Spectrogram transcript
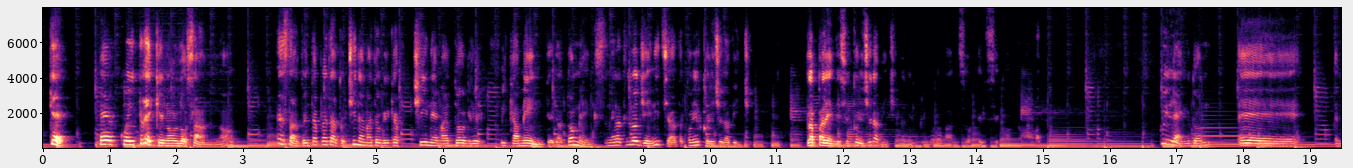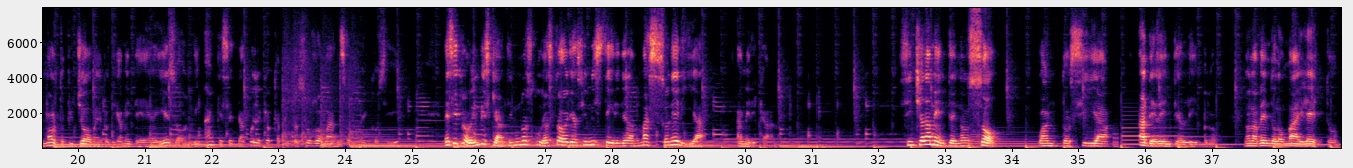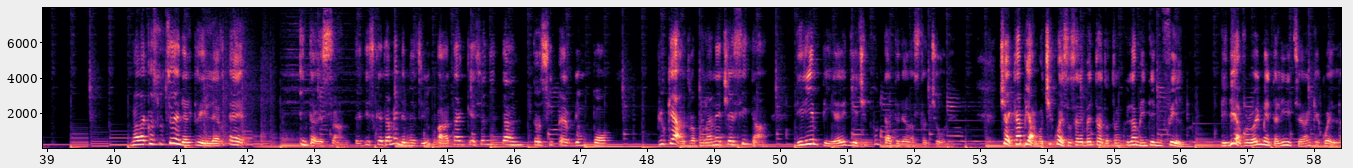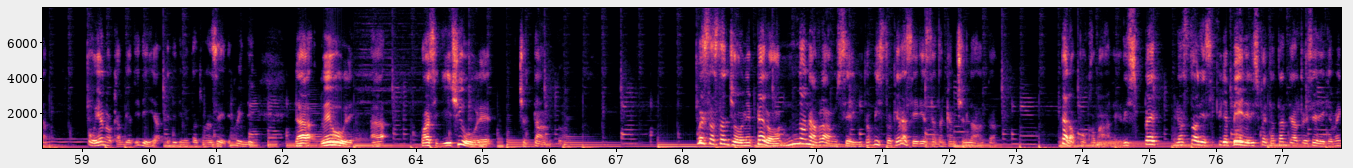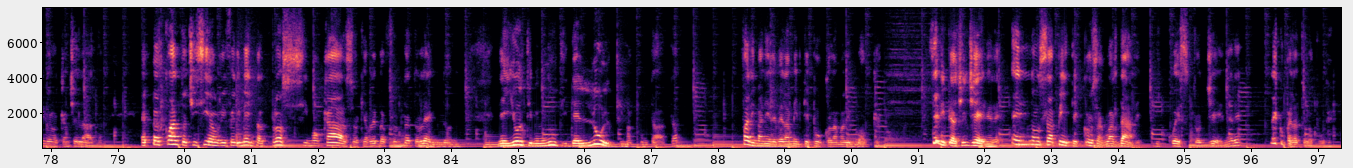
che per quei tre che non lo sanno è stato interpretato cinematografic- cinematograficamente da Tom Hanks nella trilogia iniziata con Il codice da Vinci. Tra parentesi, Il codice da Vinci non è il primo romanzo, è il secondo. Qui Langdon è, è molto più giovane, praticamente è agli esordi, anche se da quello che ho capito sul romanzo non è così, e si trova invischiato in un'oscura storia sui misteri della massoneria americana. Sinceramente non so quanto sia aderente al libro, non avendolo mai letto, ma la costruzione del thriller è interessante, discretamente ben sviluppata, anche se ogni tanto si perde un po', più che altro per la necessità di riempire le 10 puntate della stagione. Cioè, capiamoci, questo sarebbe entrato tranquillamente in un film. L'idea probabilmente all'inizio era anche quella, poi hanno cambiato idea ed è diventata una serie, quindi da due ore a quasi dieci ore c'è tanto. Questa stagione però non avrà un seguito visto che la serie è stata cancellata. Però poco male, Rispet- la storia si chiude bene rispetto a tante altre serie che vengono cancellate e per quanto ci sia un riferimento al prossimo caso che avrebbe affrontato Langdon negli ultimi minuti dell'ultima puntata, fa rimanere veramente poco la mano in bocca. Se vi piace il genere e non sapete cosa guardare di questo genere, recuperatelo pure.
